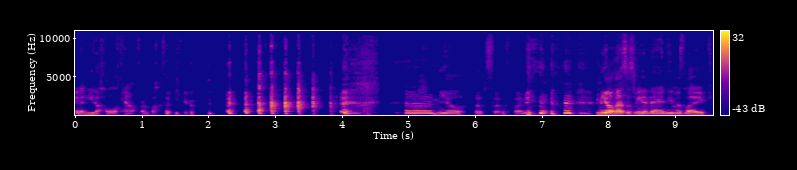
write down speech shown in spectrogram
gonna need a whole account from both of you oh, neil that's so funny neil messaged me today and he was like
